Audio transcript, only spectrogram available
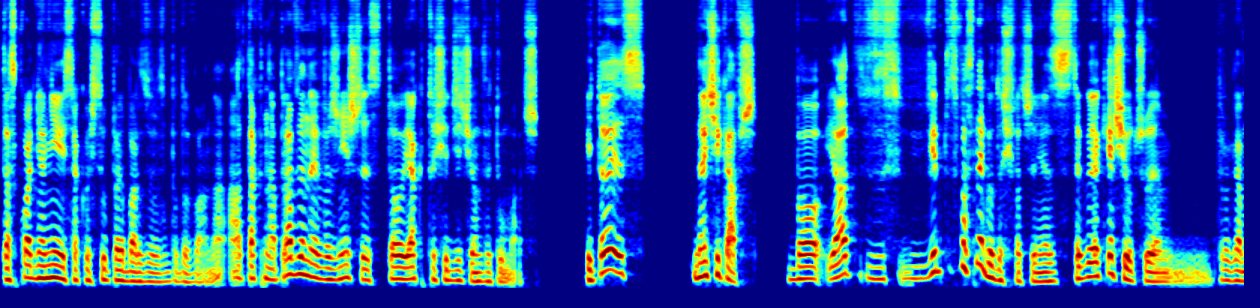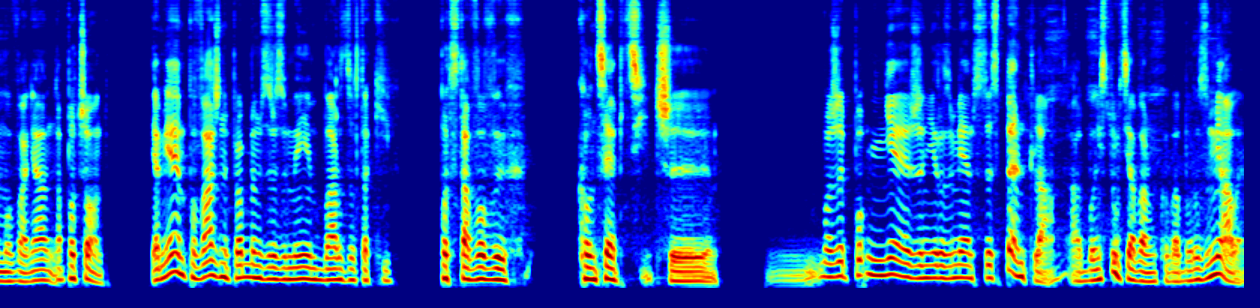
ta składnia nie jest jakoś super bardzo rozbudowana, a tak naprawdę najważniejsze jest to, jak to się dzieciom wytłumaczy. I to jest najciekawsze, bo ja z, wiem to z własnego doświadczenia, z tego jak ja się uczyłem programowania na początku. Ja miałem poważny problem z rozumieniem bardzo takich podstawowych koncepcji, czy może po, nie, że nie rozumiałem, co to jest pętla albo instrukcja warunkowa, bo rozumiałem.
